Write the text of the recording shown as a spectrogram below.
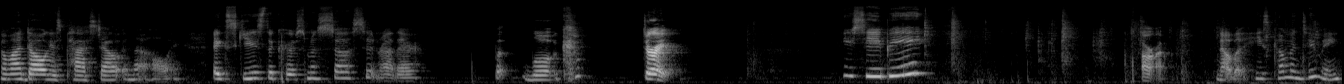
Yo, my dog is passed out in that hallway. Excuse the Christmas stuff sitting right there. But look. Drake. You sleepy? Alright. Now that he's coming to me,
